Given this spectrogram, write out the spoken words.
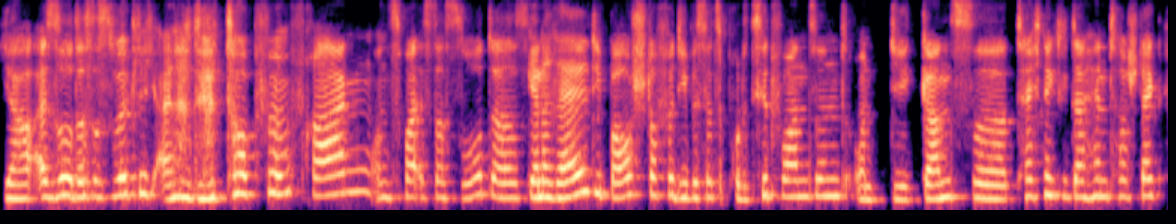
Ja, also das ist wirklich eine der Top 5 Fragen. Und zwar ist das so, dass generell die Baustoffe, die bis jetzt produziert worden sind und die ganze Technik, die dahinter steckt,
